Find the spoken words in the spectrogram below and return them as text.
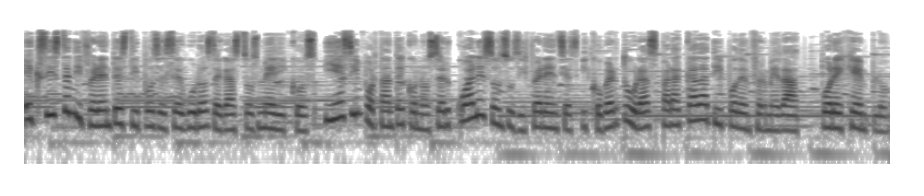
Existen diferentes tipos de seguros de gastos médicos y es importante conocer cuáles son sus diferencias y coberturas para cada tipo de enfermedad. Por ejemplo,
